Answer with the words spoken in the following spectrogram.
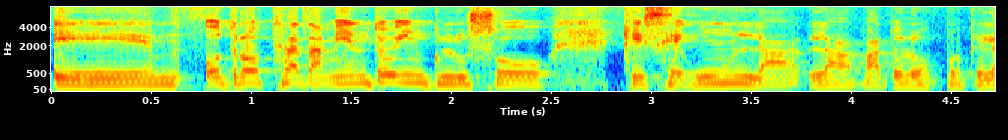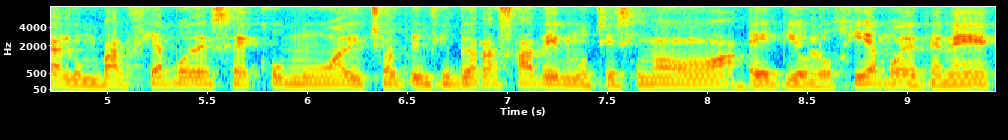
Eh, otros tratamientos incluso que según la, patología, porque la lumbalgia puede ser, como ha dicho al principio Rafa, de muchísimas etiologías, puede tener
